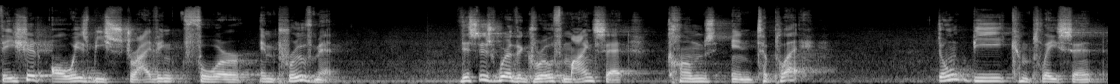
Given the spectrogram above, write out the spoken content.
They should always be striving for improvement. This is where the growth mindset comes into play don't be complacent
